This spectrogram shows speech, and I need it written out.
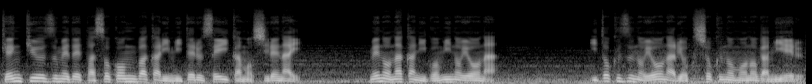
研究詰めでパソコンばかり見てるせいかもしれない。目の中にゴミのような、糸くずのような緑色のものが見える。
